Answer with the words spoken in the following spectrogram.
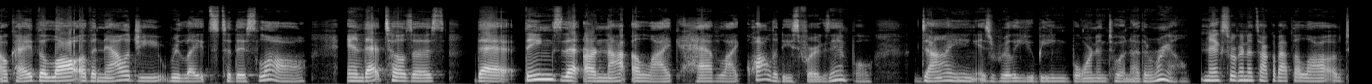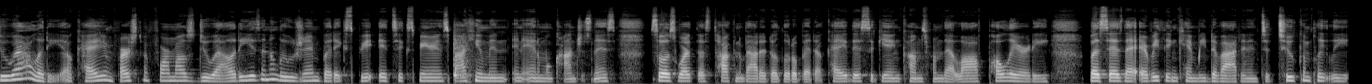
Okay, the law of analogy relates to this law, and that tells us that things that are not alike have like qualities. For example, dying is really you being born into another realm. Next, we're going to talk about the law of duality, okay? And first and foremost, duality is an illusion, but it's experienced by human and animal consciousness. So it's worth us talking about it a little bit, okay? This again comes from that law of polarity, but says that everything can be divided into two completely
